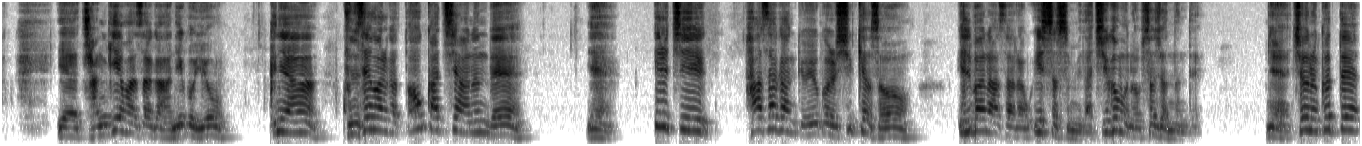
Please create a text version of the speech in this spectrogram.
예, 장기 화사가 아니고요. 그냥 군 생활과 똑같이 하는데 예, 일찍 하사관 교육을 시켜서 일반 하사라고 있었습니다. 지금은 없어졌는데. 예, 저는 그때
